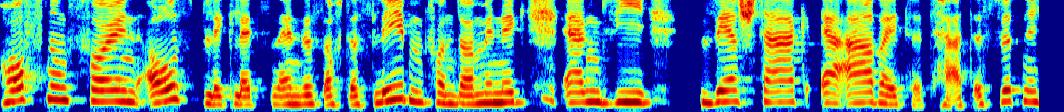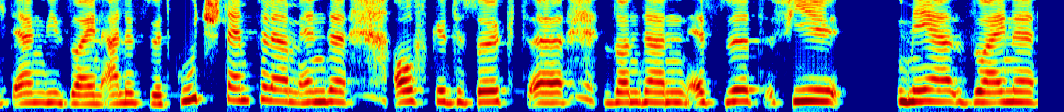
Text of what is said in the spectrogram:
hoffnungsvollen Ausblick letzten Endes auf das Leben von Dominik irgendwie sehr stark erarbeitet hat. Es wird nicht irgendwie so ein alles wird gut Stempel am Ende aufgedrückt, äh, sondern es wird viel mehr so eine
